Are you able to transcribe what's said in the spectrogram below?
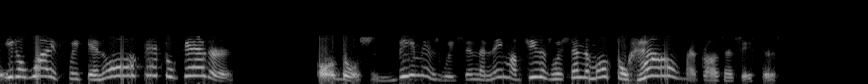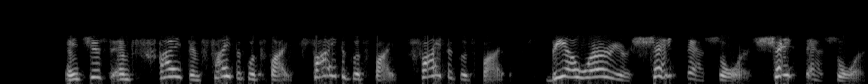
you know what? If we can all get together, all those demons we send in the name of Jesus, we send them all to hell, my brothers and sisters. And just and fight and fight a good fight. Fight a good fight. Fight a good fight. Be a warrior. Shake that sword. Shake that sword.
